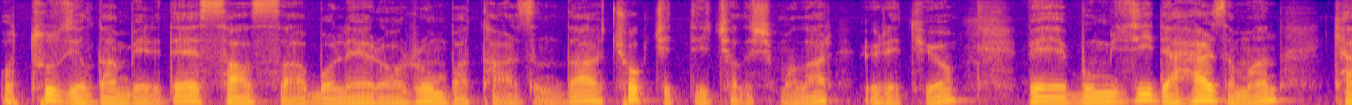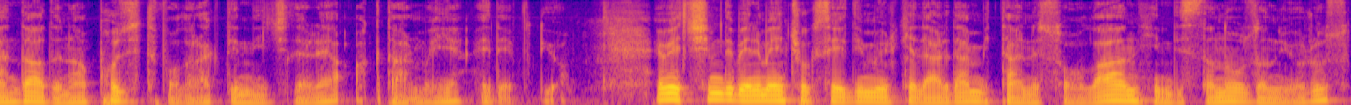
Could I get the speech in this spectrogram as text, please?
30 yıldan beri de salsa, bolero, rumba tarzında çok ciddi çalışmalar üretiyor ve bu müziği de her zaman kendi adına pozitif olarak dinleyicilere aktarmayı hedefliyor. Evet şimdi benim en çok sevdiğim ülkelerden bir tanesi olan Hindistan'a uzanıyoruz.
